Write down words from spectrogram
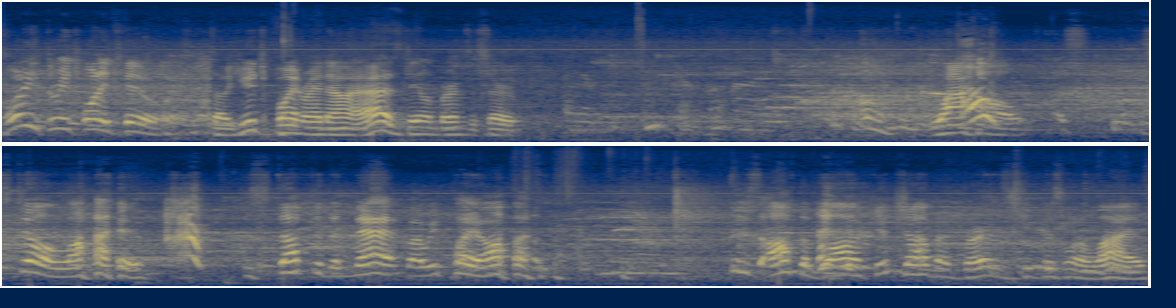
23-22. So huge point right now as Dalen Burns to serve. Oh, Wow. S- Still alive. Ah. Stuffed in the net, but we play on. Here's off the block. Good job by Burns to keep this one alive.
